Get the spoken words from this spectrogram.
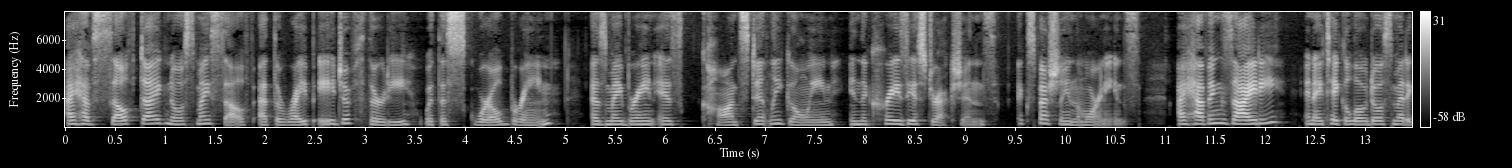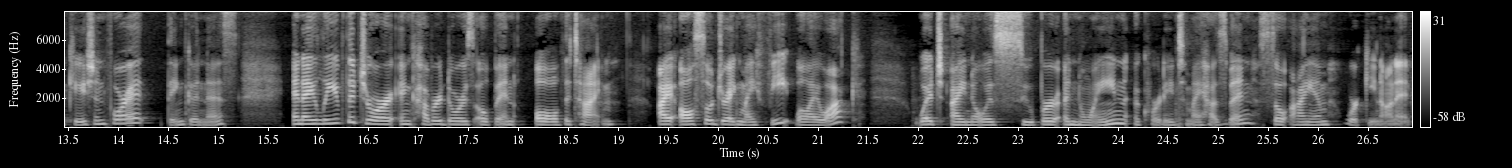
I have self diagnosed myself at the ripe age of 30 with a squirrel brain, as my brain is constantly going in the craziest directions, especially in the mornings. I have anxiety and I take a low dose medication for it, thank goodness, and I leave the drawer and cupboard doors open all the time. I also drag my feet while I walk, which I know is super annoying according to my husband, so I am working on it.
